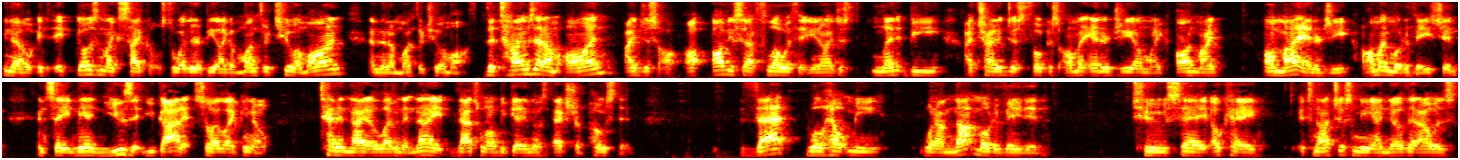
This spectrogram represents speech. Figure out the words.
you know it, it goes in like cycles to whether it be like a month or two I'm on and then a month or two I'm off. The times that I'm on, I just obviously I flow with it. You know, I just let it be. I try to just focus all my energy on like on my on my energy, on my motivation, and say, man, use it. You got it. So I like you know. 10 at night, 11 at night, that's when I'll be getting those extra posted. That will help me when I'm not motivated to say, okay, it's not just me. I know that I was,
